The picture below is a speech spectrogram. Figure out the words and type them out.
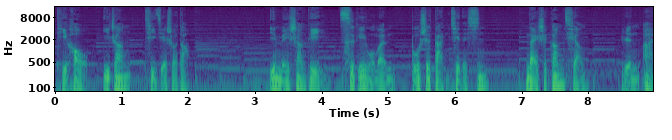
题后一章七节说道：“因为上帝赐给我们不是胆怯的心，乃是刚强、仁爱、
